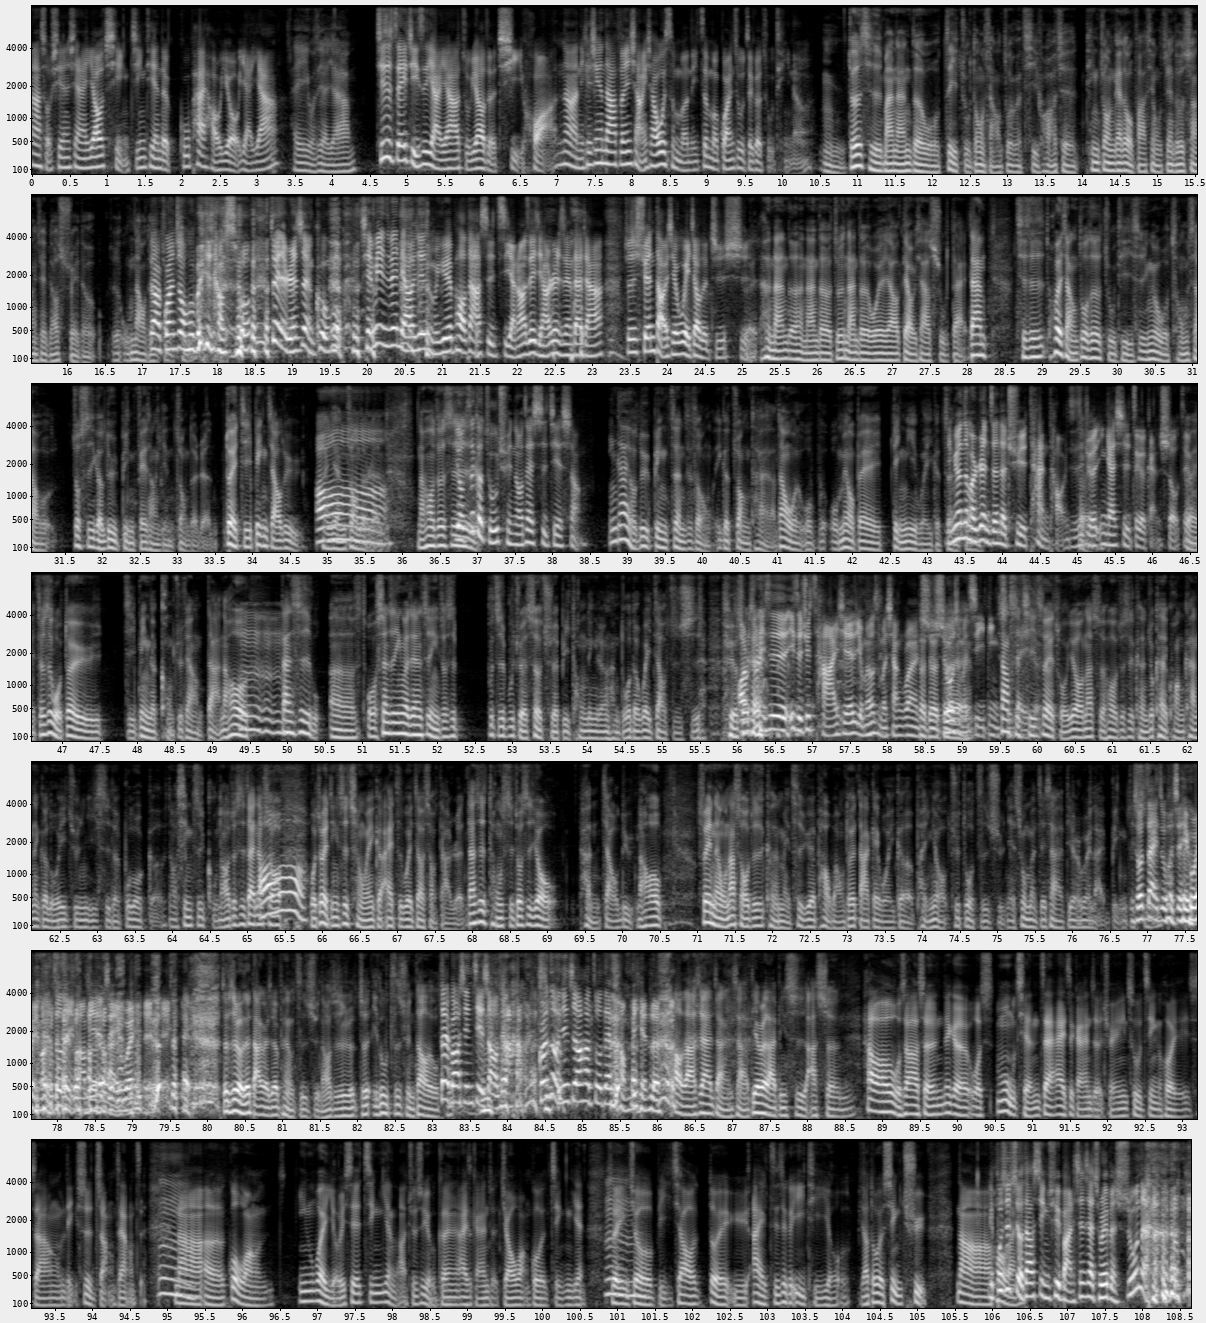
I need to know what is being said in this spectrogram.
那首先，先来邀请今天的孤派好友雅雅。嘿，我是雅雅。其实这一集是雅雅主要的企划，那你可以先跟大家分享一下，为什么你这么关注这个主题呢？嗯，就是其实蛮难得，我自己主动想要做一个企划，而且听众应该都有发现，我之前都是上一些比较水的，就是无脑的。对啊，观众会不会想说，对你的人生很困惑？前面这边聊一些什么约炮大事记啊，然后这一集要认真跟大家就是宣导一些卫教的知识，很难得很难得，就是难得我也要掉一下书袋。但其实会想做这个主题，是因为我从小。就是一个绿病非常严重的人，对疾病焦虑很严重的人，然后就是有这个族群哦，在世界上。应该有绿病症这种一个状态了，但我我不我没有被定义为一个，你没有那么认真的去探讨，你只是觉得应该是这个感受，对，就是我对于疾病的恐惧非常大，然后嗯嗯。但是呃，我甚至因为这件事情就是。不知不觉摄取了比同龄人很多的卫教知识，比如说你是一直去查一些有没有什么相关的知识或什么疾病，像十七岁左右那时候就是可能就开始狂看那个罗伊军医师的部落格，然后心之谷，然后就是在那时候我就已经是成为一个艾滋卫教小达人，但是同时就是又很焦虑，然后。所以呢，我那时候就是可能每次约炮完，我都会打给我一个朋友去做咨询，也是我们接下来第二位来宾。你说在座的这一位吗？坐在你旁边的这一位？对，就是我在打给这个朋友咨询，然后就是就一路咨询到了。对，不要先介绍他，观众已经知道他坐在旁边了。好的，现在讲一下第二位来宾是阿生。Hello，我是阿生。那个我是目前在艾滋感染者权益促进会当理事长这样子。嗯，那呃过往。因为有一些经验啦，就是有跟艾滋感染者交往过的经验，所以就比较对于艾滋这个议题有比较多的兴趣。那你不是只有到兴趣吧？你现在出了一本书呢，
